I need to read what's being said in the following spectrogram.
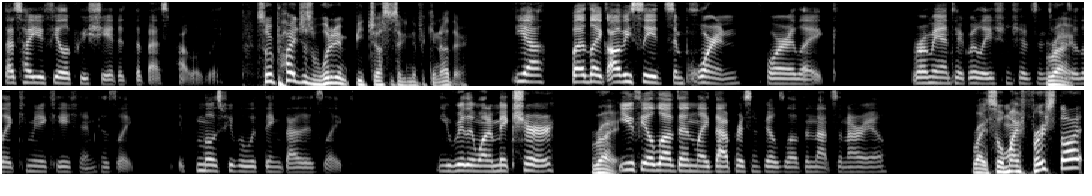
That's how you feel appreciated the best, probably. So it probably just wouldn't be just a significant other. Yeah. But like obviously it's important for like romantic relationships in terms Right. of like communication because like most people would think that is like you really want to make sure Right. you feel loved and like that person feels loved in that scenario. Right. So my first thought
